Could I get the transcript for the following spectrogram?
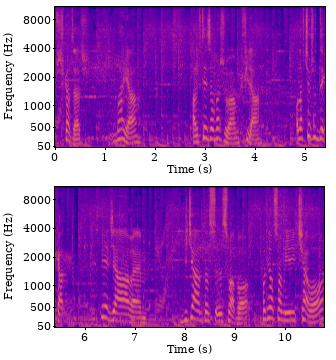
przeszkadzać. Maja. Ale wtedy zauważyłam, chwila. Ona wciąż oddycha. Wiedziałem. Widziałam to słabo. Podniosłam jej ciało,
